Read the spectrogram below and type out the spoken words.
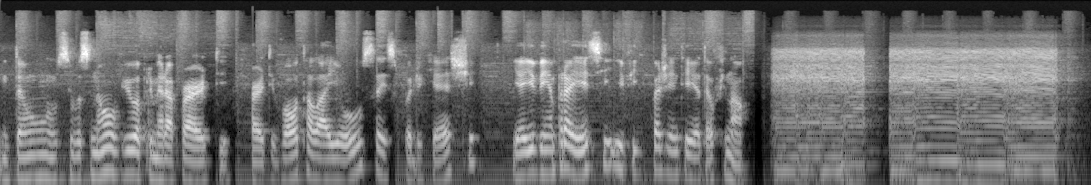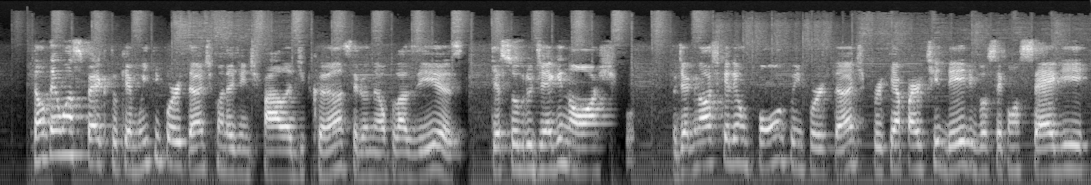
Então, se você não ouviu a primeira parte, parte volta lá e ouça esse podcast e aí venha para esse e fique com a gente aí até o final. Então tem um aspecto que é muito importante quando a gente fala de câncer ou neoplasias, que é sobre o diagnóstico. O diagnóstico ele é um ponto importante porque a partir dele você consegue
